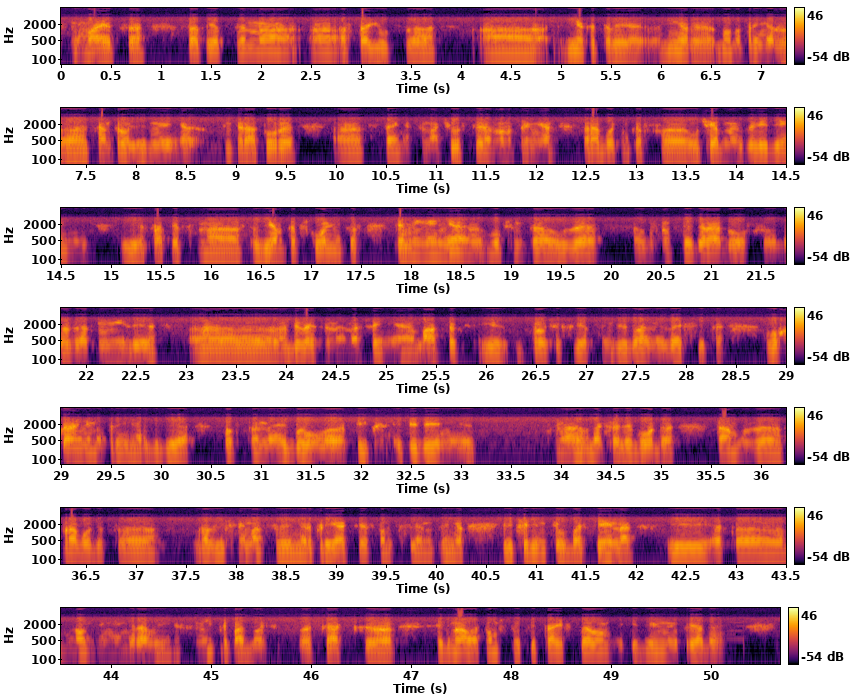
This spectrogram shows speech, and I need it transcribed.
снимается. Соответственно, э, остаются э, некоторые меры, ну, например, э, контроль измерения температуры, состояние самочувствия, ну, например, работников э, учебных заведений и, соответственно, студентов, школьников. Тем не менее, в общем-то, уже в большинстве городов даже отменили э, обязательное ношение масок и прочих средств индивидуальной защиты. В Ухане, например, где, собственно, и был э, пик эпидемии э, в начале года, там уже проводятся различные массовые мероприятия, в том числе, например, вечеринки у бассейна, и это многими мировыми СМИ преподносится как э, сигнал о том, что Китай в целом эпидемию преодолел.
